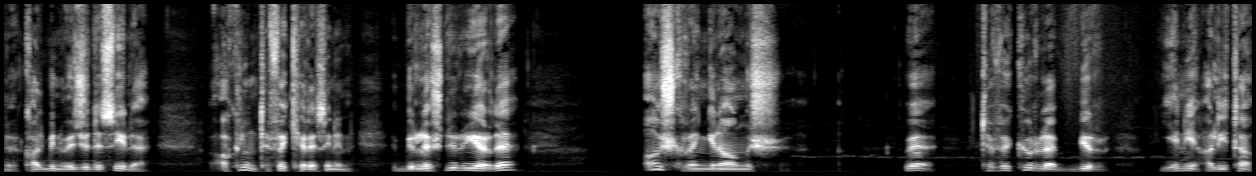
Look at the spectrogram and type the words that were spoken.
e, kalbin vecidesiyle aklın tefekkeresinin birleştiği yerde aşk rengini almış ve tefekkürle bir yeni halita,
